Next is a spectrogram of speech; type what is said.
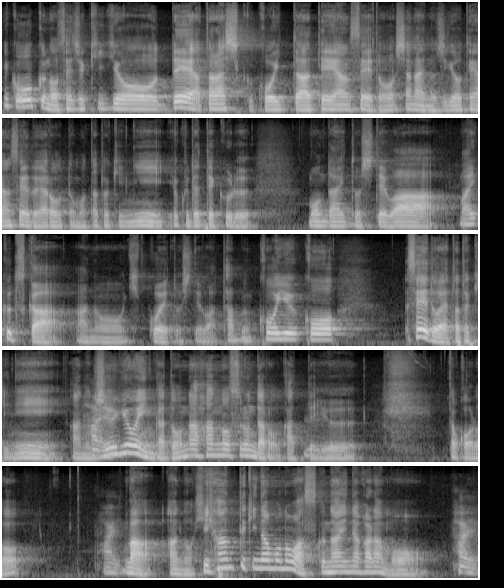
結構多くの成熟企業で新しくこういった提案制度社内の事業提案制度をやろうと思った時によく出てくる問題としては、まあ、いくつかあの聞く声としては多分こういうこう制度をやった時にあの、はい。従業員がどんな反応するんだろうかっていうところ。はい。まああの批判的なものは少ないながらもはい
